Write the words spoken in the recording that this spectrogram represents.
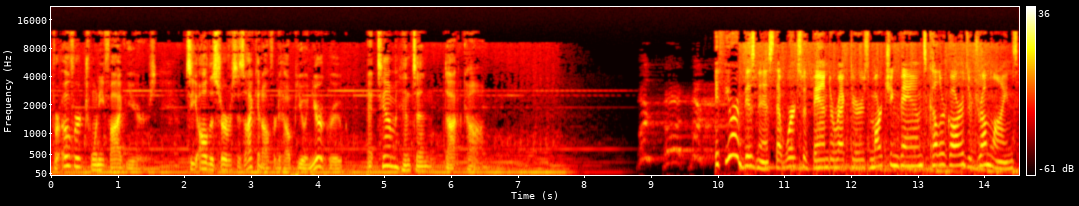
for over 25 years. See all the services I can offer to help you and your group at timhinton.com. If you're a business that works with band directors, marching bands, color guards, or drum lines,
